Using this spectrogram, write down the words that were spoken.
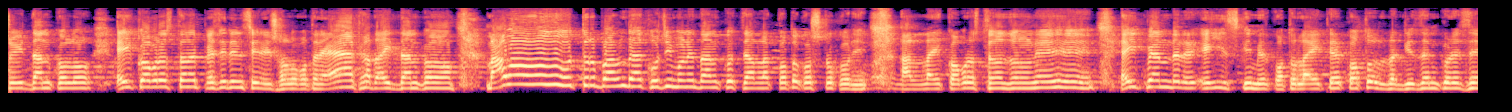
শহীদ দান করল। এই কবরস্থানের প্রেসিডেন্ট ছিলেন সর্বপ্রথম এক হাজার দান করল। বাবু তোর বান্দা খুশি মনে দান করছে আল্লাহ। কত কষ্ট করে। আল্লাহ কবরস্থানের জন্য এই প্যান্ডেলের, এই স্কিমের কত লাইটের, কত ডিজাইন করেছে।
